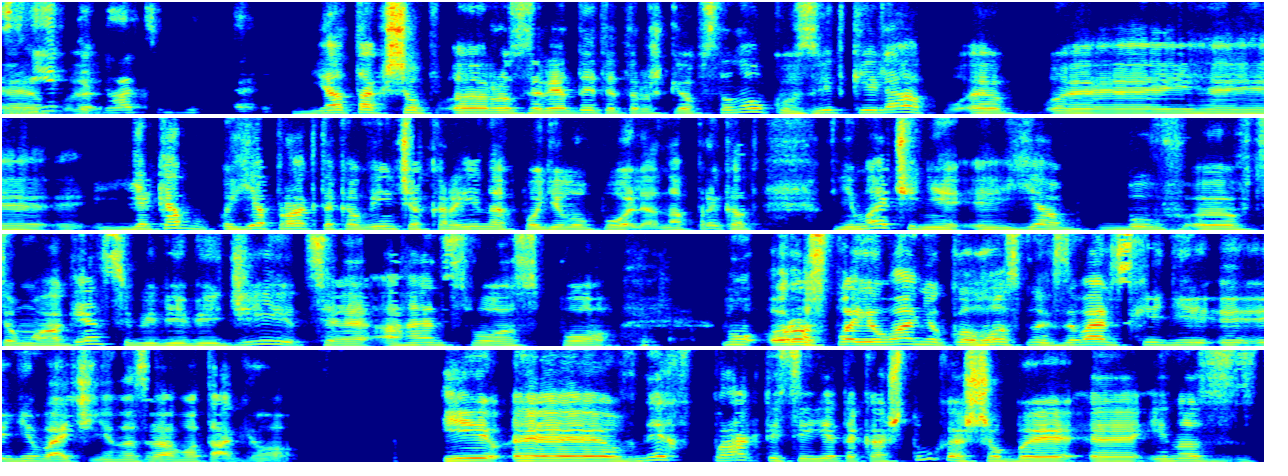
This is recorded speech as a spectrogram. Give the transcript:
Е, Звідки е, 20 гектарів? Я так, щоб е, розрядити трошки обстановку, звідки ля, е, е, е, яка є практика в інших країнах поділу поля? Наприклад, в Німеччині е, я був е, в цьому агентстві BBVG, це агентство з по ну, розпаюванню колгоспних земель в східній е, Німеччині, називаємо так його. І е, в них в практиці є така штука, щоб е, іноз...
